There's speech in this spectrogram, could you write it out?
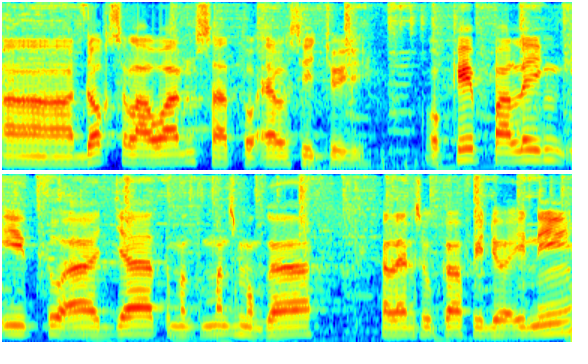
uh, dok selawan satu LC cuy Oke paling itu aja teman-teman. Semoga kalian suka video ini.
